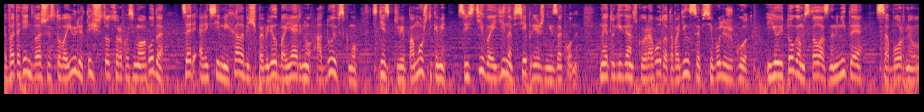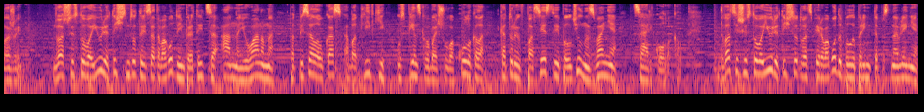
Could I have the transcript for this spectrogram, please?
В этот день, 26 июля 1648 года, царь Алексей Михайлович повелел боярину Адуевскому с несколькими помощниками свести воедино все прежние законы. На эту гигантскую работу отводился всего лишь год. Ее итогом стало знаменитое соборное уложение. 26 июля 1730 года императрица Анна Иоанновна подписала указ об отливке Успенского большого колокола, который впоследствии получил название «Царь-колокол». 26 июля 1621 года было принято постановление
